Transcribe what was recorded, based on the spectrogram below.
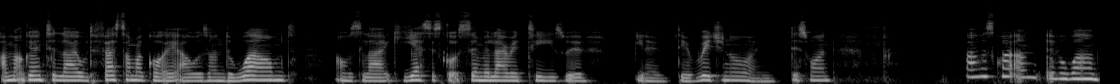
I'm not going to lie, with the first time I got it, I was underwhelmed. I was like, yes, it's got similarities with, you know, the original and this one. I was quite overwhelmed.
